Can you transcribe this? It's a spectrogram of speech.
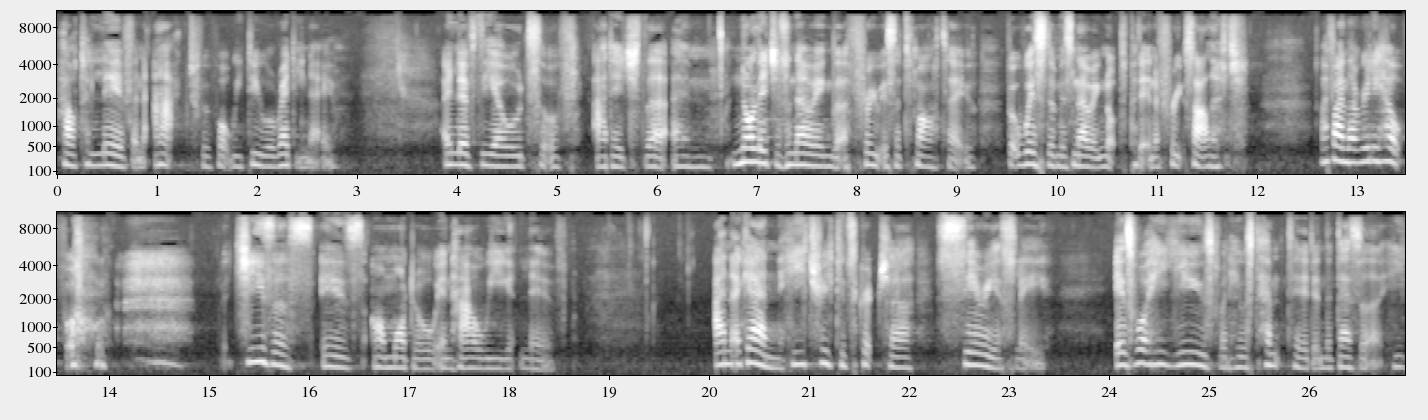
how to live and act with what we do already know. I love the old sort of adage that um, knowledge is knowing that a fruit is a tomato, but wisdom is knowing not to put it in a fruit salad. I find that really helpful. Jesus is our model in how we live. And again, he treated scripture seriously. It's what he used when he was tempted in the desert. He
